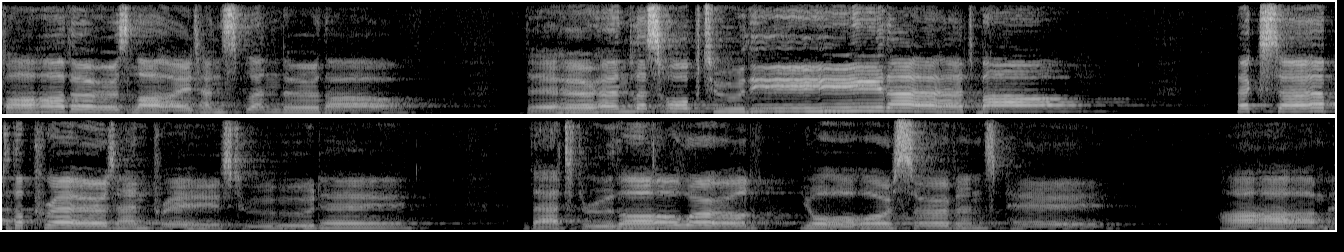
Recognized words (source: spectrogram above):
Father's light and splendor, thou, their endless hope to thee that bow. Accept the prayers and praise today that through the world your servants pay. Amen.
